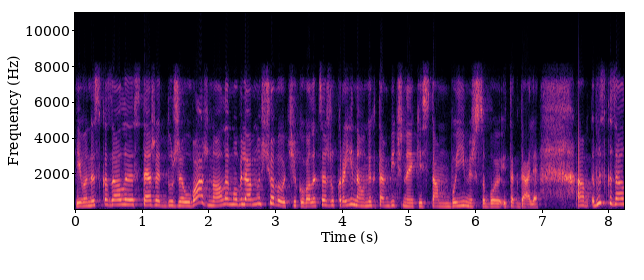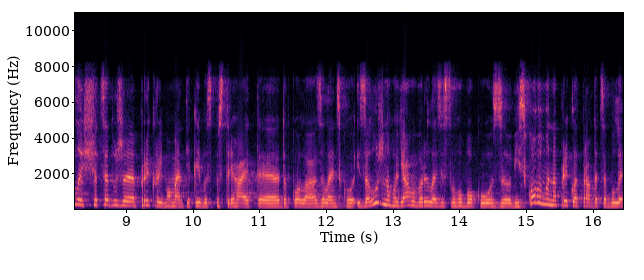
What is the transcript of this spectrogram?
і вони сказали, стежать дуже уважно, але мовляв, ну що ви очікували? Це ж Україна, у них там вічно якісь там бої між собою і так далі. Ви сказали, що це дуже прикрий момент, який ви спостерігаєте довкола Зеленського і Залужного. Я говорила зі свого боку з військовими, наприклад, правда, це були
